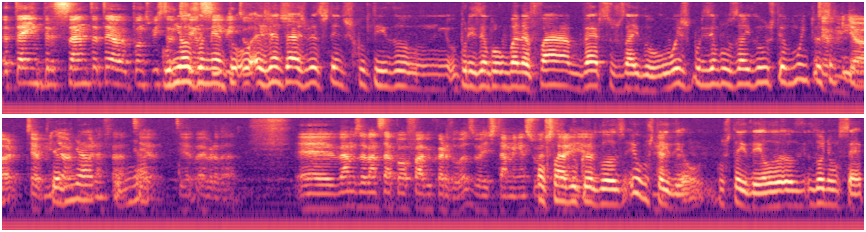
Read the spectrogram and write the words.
até interessante, até do ponto de vista Curiosamente, e a gente às vezes tem discutido, por exemplo, o Manafá versus Zaidu. Hoje, por exemplo, o Zaidu esteve muito Teve assertivo. melhor, teve Teve melhor, melhor, o Manafá, teve melhor. teve, teve, é verdade. Eh, vamos avançar para o Fábio Cardoso, hoje também a sua O Fábio estreia. Cardoso, eu gostei Não. dele, gostei dele, dou-lhe um 7.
